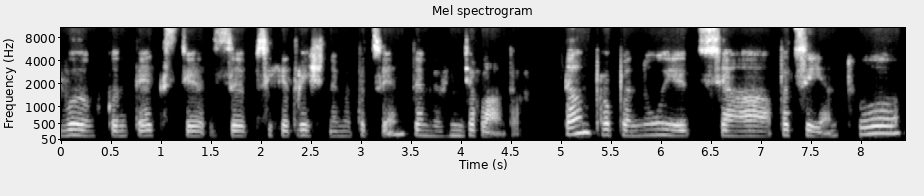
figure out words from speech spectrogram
в контексті з психіатричними пацієнтами в Нідерландах. Там пропонується пацієнту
